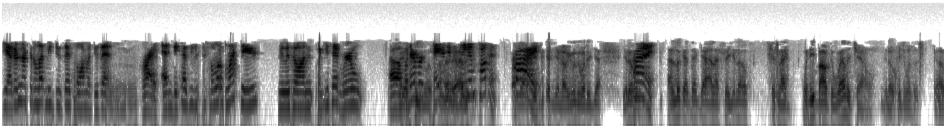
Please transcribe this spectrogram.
yeah, they're not going to let me do this, so I'm going to do this. hmm Right. And because he was just a little black dude he was on, like you said, real, uh, Real whatever, they didn't even see him coming. Right. you know, he was what he got. You know, Right. I look at that guy and I say, you know, it's like when he bought the Weather Channel, you know, which was a uh,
